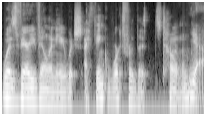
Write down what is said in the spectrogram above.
was very villainy, which I think worked for the tone Yeah.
